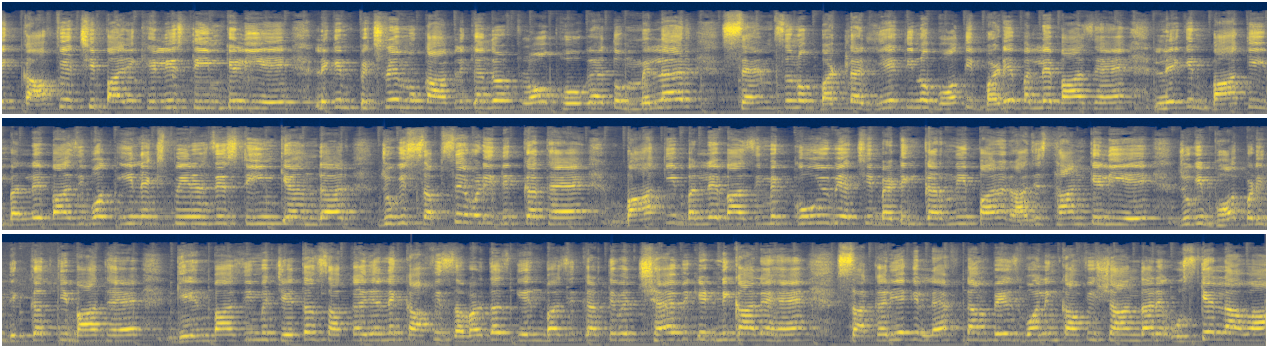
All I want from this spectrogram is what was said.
एक काफ़ी अच्छी पारी खेली इस टीम के लिए। लेकिन पिछले मुकाबले के अंदर फ्लॉप हो गए तो मिलर सैमसन और बटलर ये तीनों बहुत ही बड़े बल्लेबाज हैं। लेकिन बाकी बल्लेबाजी बहुत इनएक्सपीरियंस इस टीम के अंदर, जो कि सबसे बड़ी दिक्कत है। बाकी बल्लेबाजी में कोई भी अच्छी बैटिंग कर नहीं पा रहा राजस्थान के लिए, जो कि बहुत बड़ी दिक्कत की बात है। गेंदबाजी में चेतन साकरिया ने काफ़ी ज़बरदस्त गेंदबाजी करते हुए छह विकेट निकाले हैं। साकरिया की लेफ़्ट आर्म पेस बॉलिंग काफ़ी शानदार है। उसके अलावा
